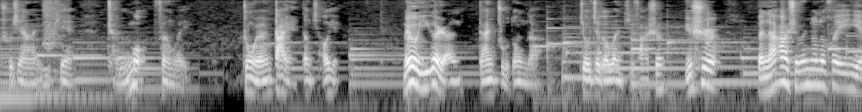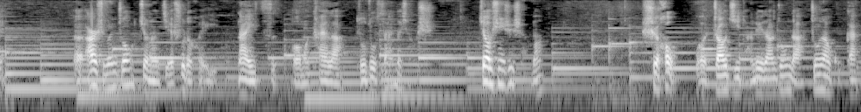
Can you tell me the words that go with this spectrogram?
出现了一片。沉默氛围，众人大眼瞪小眼，没有一个人敢主动的就这个问题发声。于是，本来二十分钟的会议，呃，二十分钟就能结束的会议，那一次我们开了足足三个小时。教训是什么？事后我召集团队当中的重要骨干，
